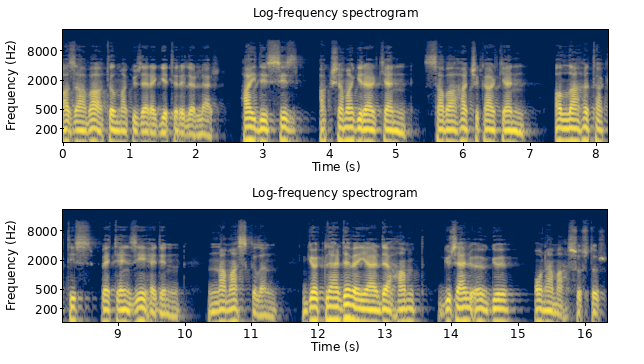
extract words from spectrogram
azaba atılmak üzere getirilirler. Haydi siz akşama girerken, sabaha çıkarken Allah'ı takdis ve tenzih edin, namaz kılın. Göklerde ve yerde hamd, güzel övgü ona mahsustur.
